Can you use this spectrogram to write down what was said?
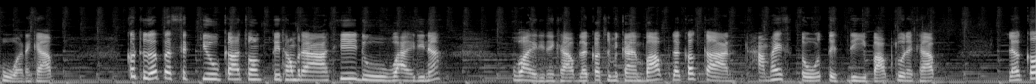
หัวนะครับ ก็ถือว่าเป็นสกิลการโจมตีธรรมดาที่ดูไวดีนะไวดีนะครับ แล้วก็จะมีการ buff แล้วก็การทำให้ศัตรูติด debuff ด้วยนะครับ แล้วก็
